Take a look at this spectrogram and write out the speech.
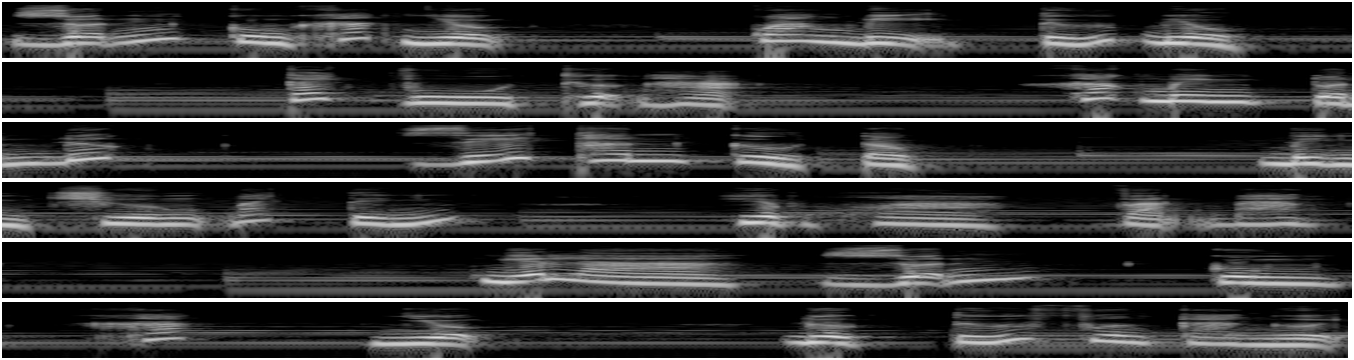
Duẫn cùng khắc nhượng, quang bị tứ biểu, cách vu thượng hạ, khắc minh tuấn đức, dĩ thân cửu tộc, bình trương bách tính, hiệp hòa vạn bang. Nghĩa là duẫn cùng khắc nhượng, được tứ phương ca ngợi,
